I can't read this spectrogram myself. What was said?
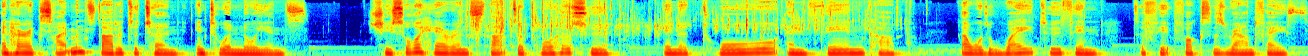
and her excitement started to turn into annoyance. She saw Heron start to pour her soup in a tall and thin cup that was way too thin to fit Fox's round face.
